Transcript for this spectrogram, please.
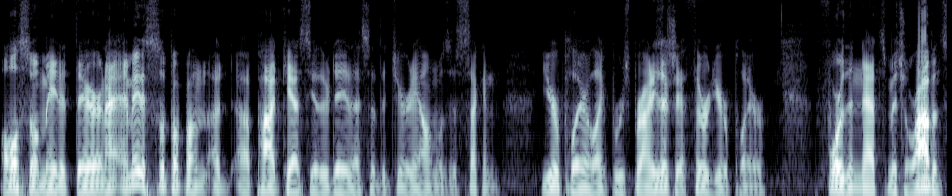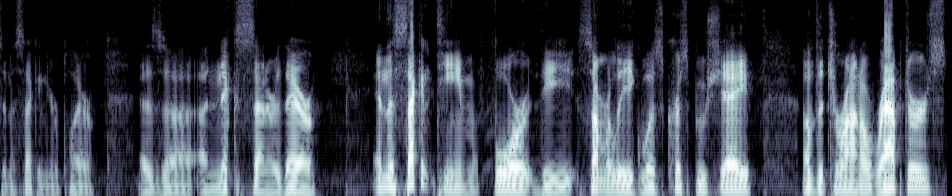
also made it there. And I, I made a slip up on a, a, podcast the other day that said that Jarrett Allen was a second year player like Bruce Brown. He's actually a third year player for the Nets. Mitchell Robinson, a second year player as a, a Knicks center there. And the second team for the Summer League was Chris Boucher of the Toronto Raptors.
